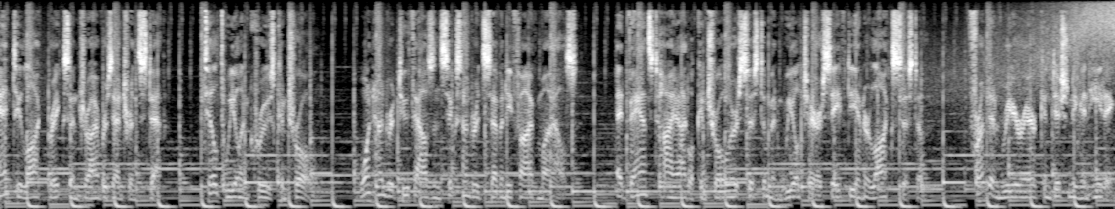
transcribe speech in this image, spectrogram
anti-lock brakes and driver's entrance step, tilt wheel and cruise control. 102,675 miles. Advanced high idle controller system and wheelchair safety interlock system. Front and rear air conditioning and heating.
